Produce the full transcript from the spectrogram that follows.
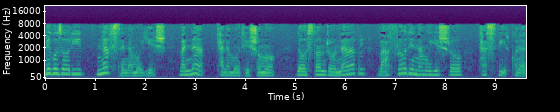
بگذارید نفس نمایش و نه کلمات شما داستان را نقل و افراد نمایش را تصویر کند.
